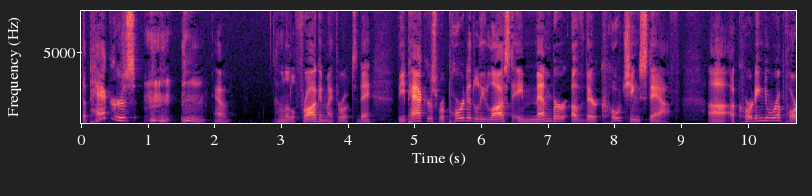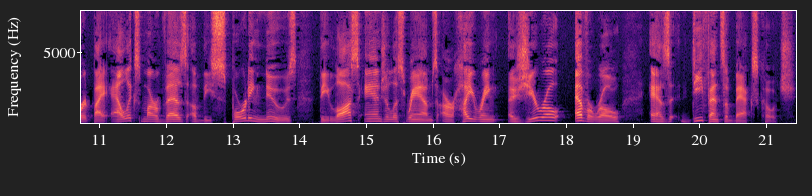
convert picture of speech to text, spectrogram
the Packers have a little frog in my throat today. The Packers reportedly lost a member of their coaching staff. Uh, according to a report by Alex Marvez of the Sporting News, the Los Angeles Rams are hiring Ejiro Evero as defensive backs coach.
